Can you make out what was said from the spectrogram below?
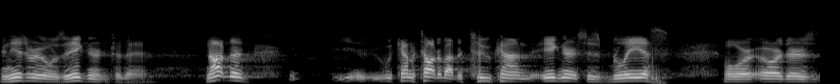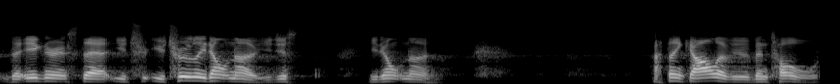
And Israel was ignorant to that. Not the, we kind of talked about the two kind. Ignorance is bliss, or or there's the ignorance that you tr- you truly don't know. You just you don't know. I think all of you have been told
